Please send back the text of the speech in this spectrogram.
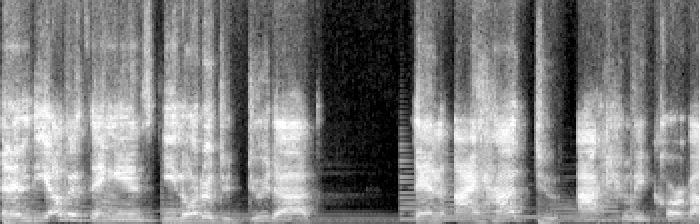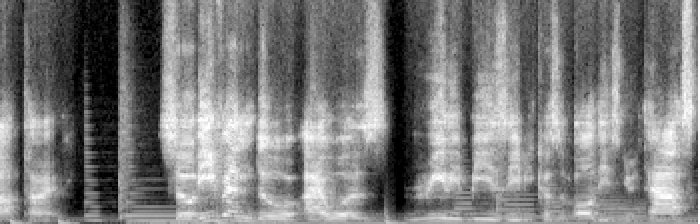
And then the other thing is in order to do that then i had to actually carve out time so even though I was really busy because of all these new tasks,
